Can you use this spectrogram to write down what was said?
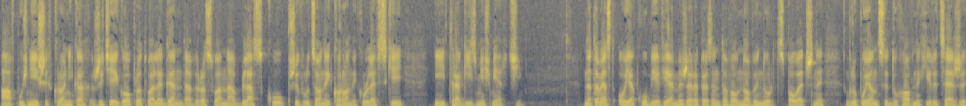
A w późniejszych kronikach życie jego oplotła legenda wyrosła na blasku przywróconej korony królewskiej i tragizmie śmierci. Natomiast o Jakubie wiemy, że reprezentował nowy nurt społeczny, grupujący duchownych i rycerzy,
